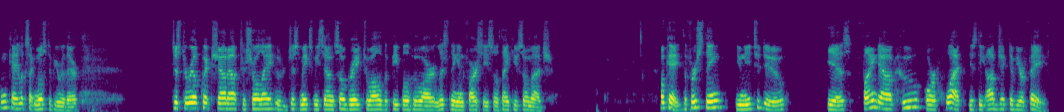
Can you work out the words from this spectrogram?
Okay, looks like most of you are there. just a real quick shout out to Sholeh, who just makes me sound so great to all of the people who are listening in Farsi. So thank you so much. Okay, the first thing you need to do is find out who or what is the object of your faith.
